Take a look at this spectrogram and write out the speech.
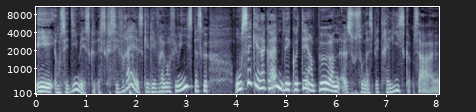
Et on s'est dit « Mais est-ce que est-ce que c'est vrai? Est-ce qu'elle est vraiment féministe ?» Parce que on sait qu'elle a quand même des côtés un peu, un- euh, sous son aspect très lisse comme ça, euh,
